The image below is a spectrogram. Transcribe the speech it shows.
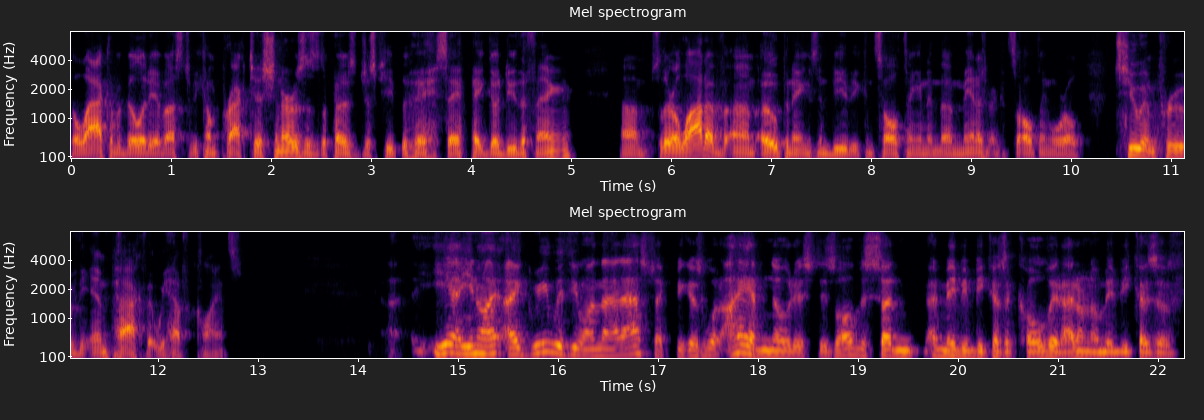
the lack of ability of us to become practitioners as opposed to just people who say, "Hey, go do the thing." Um, so there are a lot of um, openings in B2B consulting and in the management consulting world to improve the impact that we have for clients. Uh, yeah, you know, I, I, agree with you on that aspect because what I have noticed is all of a sudden, uh, maybe because of COVID, I don't know, maybe because of,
